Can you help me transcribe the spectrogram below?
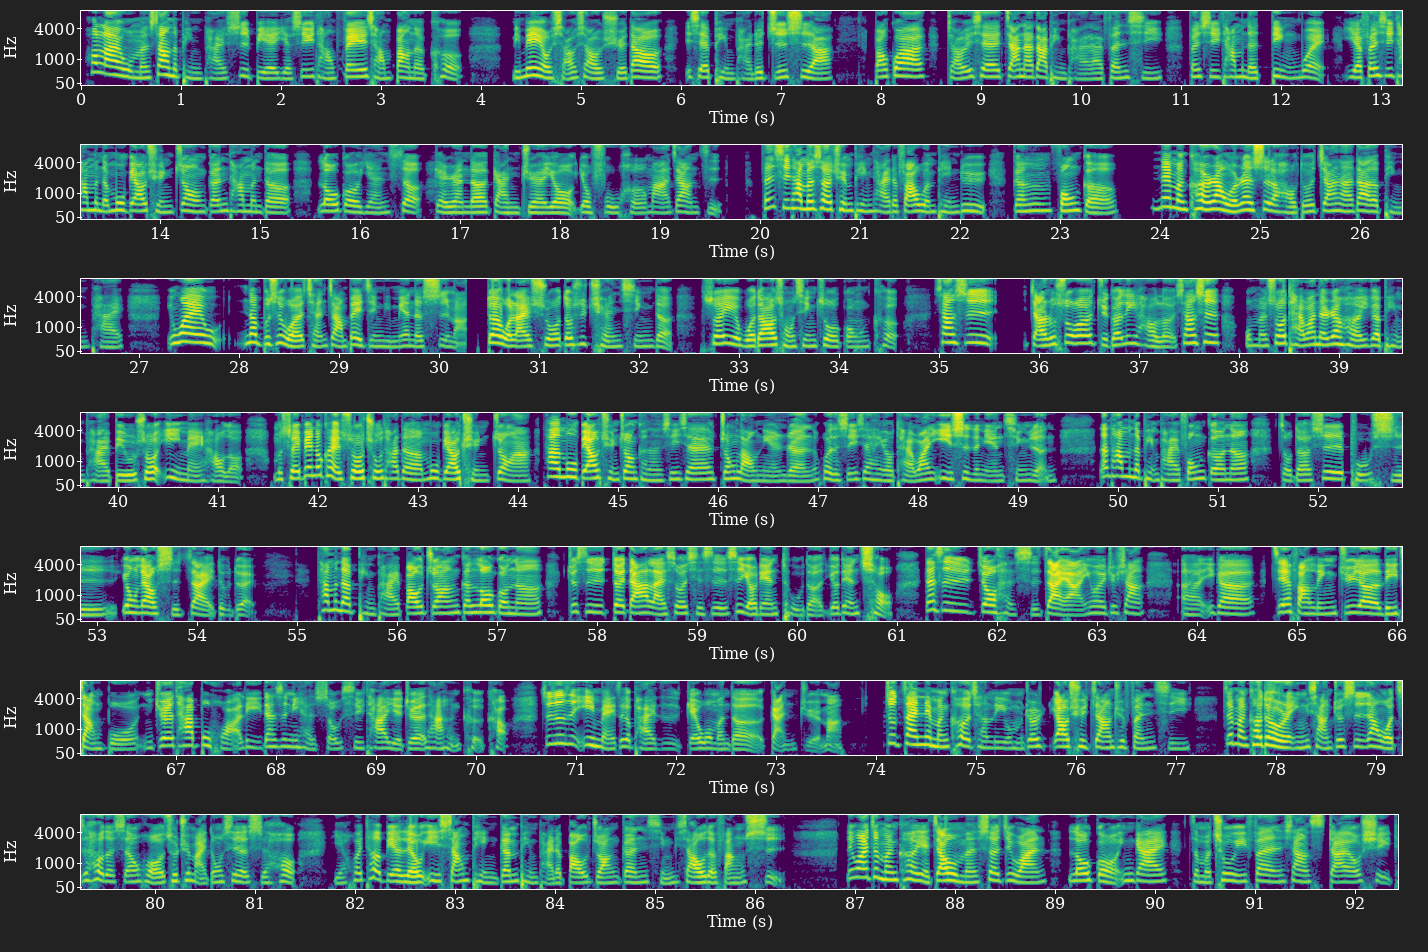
后来我们上的品牌识别也是一堂非常棒的课，里面有小小学到一些品牌的知识啊。包括找一些加拿大品牌来分析，分析他们的定位，也分析他们的目标群众跟他们的 logo 颜色给人的感觉有有符合吗？这样子分析他们社群平台的发文频率跟风格。那门课让我认识了好多加拿大的品牌，因为那不是我的成长背景里面的事嘛，对我来说都是全新的，所以我都要重新做功课，像是。假如说举个例好了，像是我们说台湾的任何一个品牌，比如说易美好了，我们随便都可以说出它的目标群众啊，它的目标群众可能是一些中老年人，或者是一些很有台湾意识的年轻人。那他们的品牌风格呢，走的是朴实，用料实在，对不对？他们的品牌包装跟 logo 呢，就是对大家来说其实是有点土的，有点丑，但是就很实在啊。因为就像呃一个街坊邻居的李长博，你觉得他不华丽，但是你很熟悉他，也觉得他很可靠。这就是易美这个牌子给我们的感觉嘛。就在那门课程里，我们就要去这样去分析。这门课对我的影响，就是让我之后的生活出去买东西的时候，也会特别留意商品跟品牌的包装跟行销的方式。另外，这门课也教我们设计完 logo 应该怎么出一份像 style sheet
